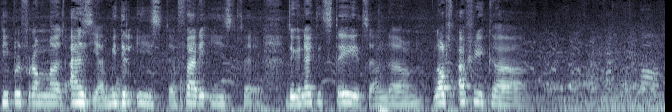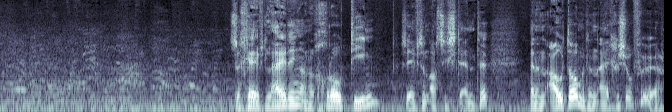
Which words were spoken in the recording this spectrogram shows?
people from uh, Asia, Middle East, uh, Far East, uh, the United States, and um, North Africa. Ze geeft leiding aan een groot team. Ze heeft een assistente en een auto met een eigen chauffeur.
